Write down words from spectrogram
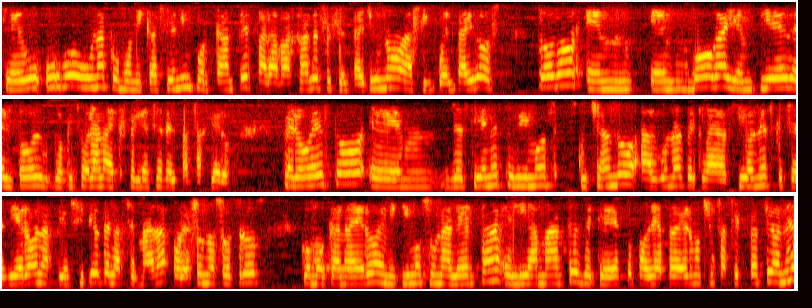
se hubo una comunicación importante para bajar de 61 a 52, todo en, en boga y en pie del todo lo que fuera la experiencia del pasajero. Pero esto, eh, recién estuvimos escuchando algunas declaraciones que se dieron a principios de la semana, por eso nosotros como Canaero emitimos una alerta el día martes de que esto podría traer muchas afectaciones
